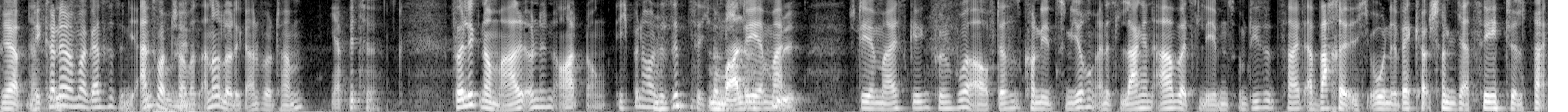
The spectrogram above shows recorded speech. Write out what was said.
Ja, Das wir können ja noch mal ganz kurz in die Antworten schauen, was andere Leute geantwortet haben. Ja, bitte. Völlig normal und in Ordnung. Ich bin heute 70 Normal und stehe, und cool. Stehe meist gegen 5 Uhr auf. Das ist Konditionierung eines langen Arbeitslebens. Um diese Zeit erwache ich ohne Wecker schon jahrzehntelang.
